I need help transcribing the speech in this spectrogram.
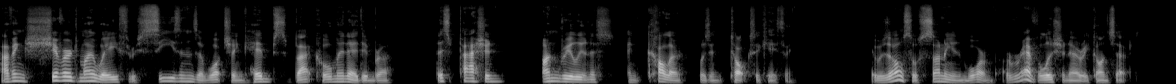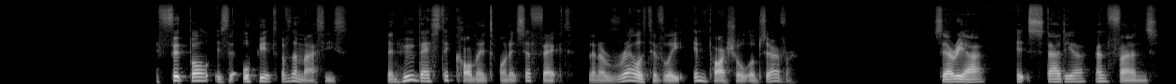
Having shivered my way through seasons of watching Hibs back home in Edinburgh, this passion, unrealness, and colour was intoxicating. It was also sunny and warm, a revolutionary concept. If football is the opiate of the masses, then who best to comment on its effect than a relatively impartial observer? Serie A, its stadia, and fans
